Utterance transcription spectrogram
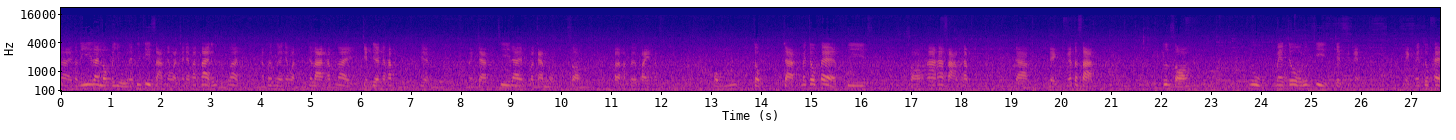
ได้ตอนนี้ได้ลงไปอยู่ในพื้นที่ 3 จังหวัดชายแดนภาคใต้หรือว่าอำเภอเมืองจังหวัดยะลาครับได้ 7 เดือนนะครับเดือนหลังจากที่ได้ประกาศผลสอบปลัดอำเภอไปนะครับ ผมจบจากแม่โจ้แพร่ปี 2553นะครับ จากเด็กรัฐศาสตร์ รุ่น 2 ลูกแม่โจ้รุ่นที่ 71 เด็กแม่โจ้แพร่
